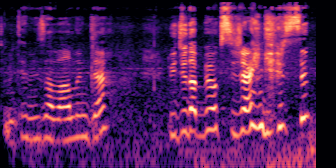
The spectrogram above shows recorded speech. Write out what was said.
Şimdi temiz hava alınca vücuda bir oksijen girsin.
